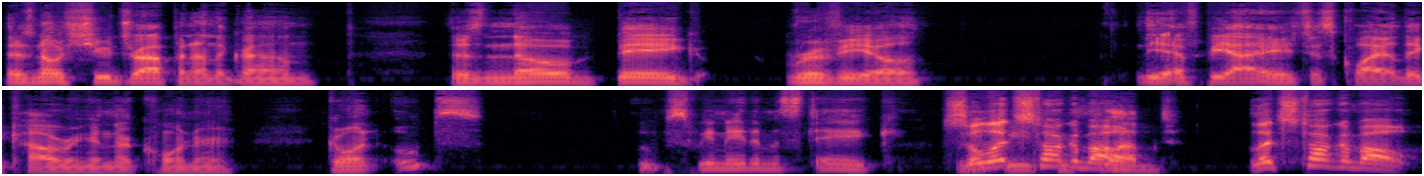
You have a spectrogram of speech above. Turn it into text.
There's no shoe dropping on the ground. There's no big reveal. The FBI is just quietly cowering in their corner, going, "Oops, oops, we made a mistake." So We- let's we- talk we about flubbed." let's talk about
